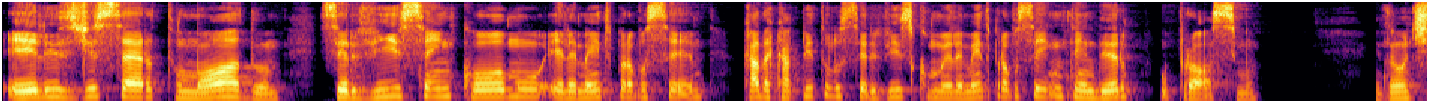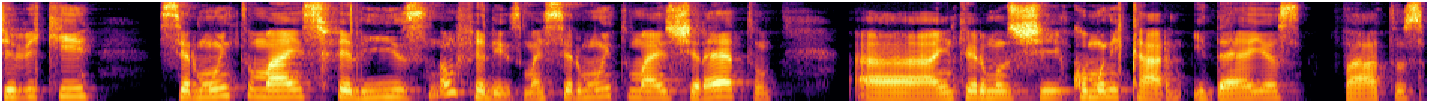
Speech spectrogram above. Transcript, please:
Eles, de certo modo, servissem como elemento para você cada capítulo servisse como elemento para você entender o próximo. Então eu tive que ser muito mais feliz, não feliz, mas ser muito mais direto uh, em termos de comunicar ideias, fatos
